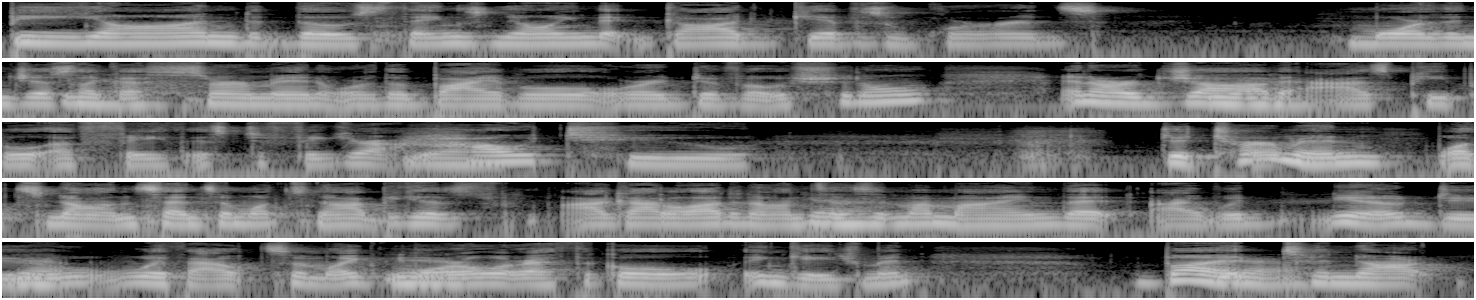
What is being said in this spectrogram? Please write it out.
beyond those things, knowing that God gives words more than just like a sermon or the Bible or a devotional. And our job Yeah. as people of faith is to figure out how to determine what's nonsense and what's not because I got a lot of nonsense Yeah. in my mind that I would, you know, do Yeah. without some like moral or ethical engagement. But Yeah. to not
